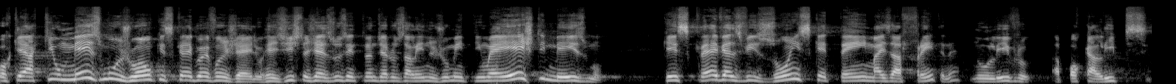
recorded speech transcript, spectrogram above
Porque aqui o mesmo João que escreve o Evangelho, registra Jesus entrando em Jerusalém no jumentinho, é este mesmo que escreve as visões que tem mais à frente, né, no livro Apocalipse.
